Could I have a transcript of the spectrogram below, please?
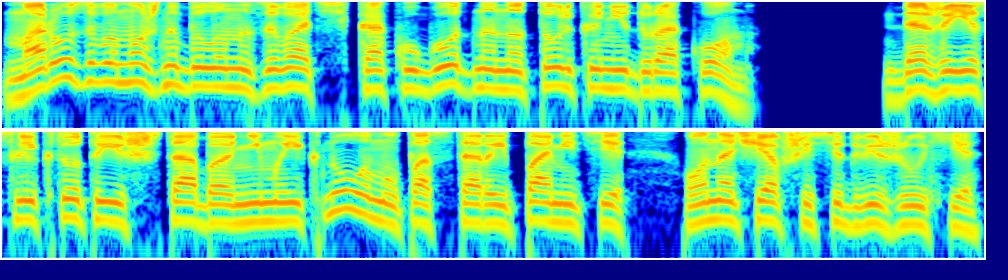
Морозова можно было называть как угодно, но только не дураком. Даже если кто-то из штаба не маякнул ему по старой памяти о начавшейся движухе,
